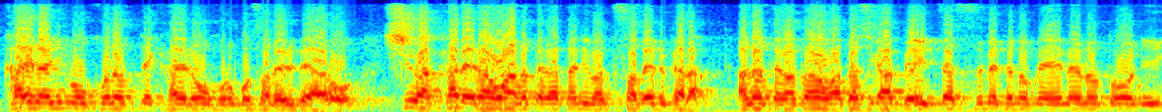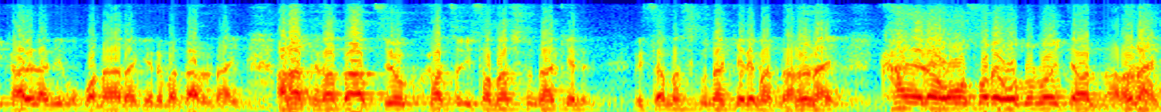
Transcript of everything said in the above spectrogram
彼らにも行って彼らを滅ぼされるであろう。主は彼らをあなた方に渡されるから。あなた方は私が命じた全ての命令の通りに彼らに行わなければならない。あなた方は強くかつ勇ましくなけ勇ましくなければならない。彼らを恐れおののいてはならない。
